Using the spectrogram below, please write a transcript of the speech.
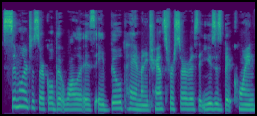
Similar to Circle, Bitwala is a bill pay and money transfer service that uses Bitcoin.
